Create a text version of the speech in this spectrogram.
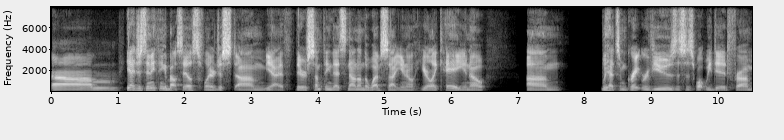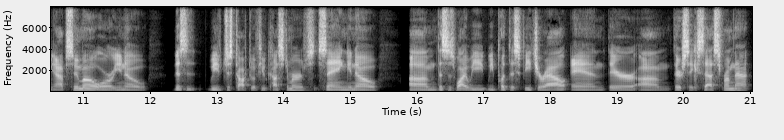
Um, yeah, just anything about Salesflare. Just um, yeah, if there's something that's not on the website, you know, you're like, hey, you know, um, we had some great reviews. This is what we did from AppSumo, or you know, this is we've just talked to a few customers saying, you know, um, this is why we we put this feature out, and their um, their success from that.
